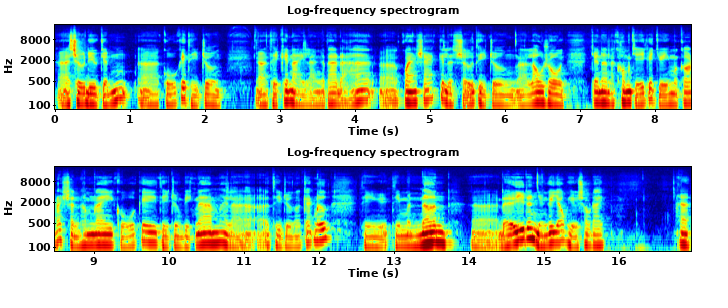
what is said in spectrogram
à, sự điều chỉnh à, của cái thị trường? À, thì cái này là người ta đã à, quan sát cái lịch sử thị trường à, lâu rồi. Cho nên là không chỉ cái chuyện mà correction hôm nay của cái thị trường Việt Nam hay là ở thị trường ở các nước thì thì mình nên à, để ý đến những cái dấu hiệu sau đây ha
